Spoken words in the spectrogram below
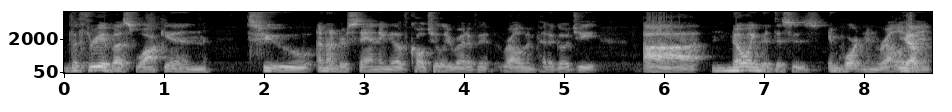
the three of us walk in to an understanding of culturally relevant, relevant pedagogy, uh, knowing that this is important and relevant.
